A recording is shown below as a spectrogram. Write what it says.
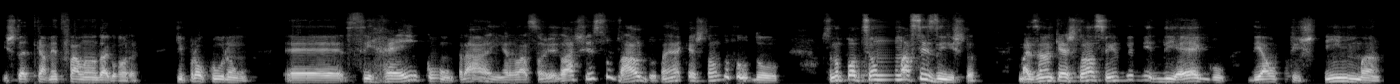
esteticamente falando agora, que procuram é, se reencontrar em relação. Eu acho isso válido, né? A questão do, do, Você não pode ser um narcisista, mas é uma questão assim de, de, ego, de autoestima.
